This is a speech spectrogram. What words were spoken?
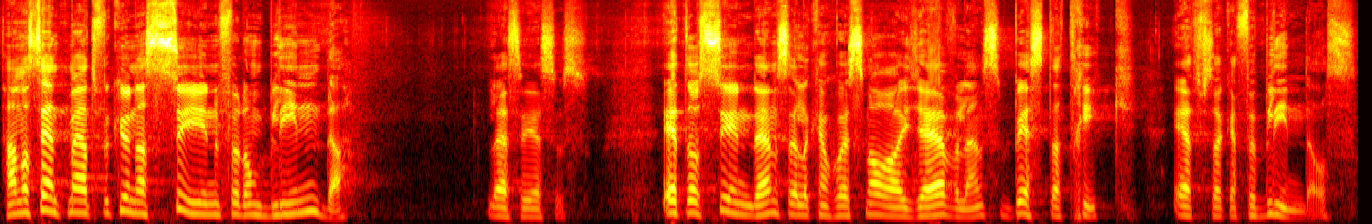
Han har sänt mig att förkunna syn för de blinda, läser Jesus. Ett av syndens, eller kanske snarare djävulens, bästa trick är att försöka förblinda oss.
